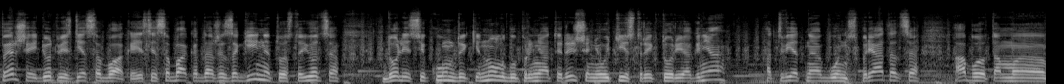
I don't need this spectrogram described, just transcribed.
перша йде везде собака. Якщо собака навіть загине, то остається долі секунди кінологу прийняти рішення уйти з траєкторії огня, ответний огонь, спрятатися або там е,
